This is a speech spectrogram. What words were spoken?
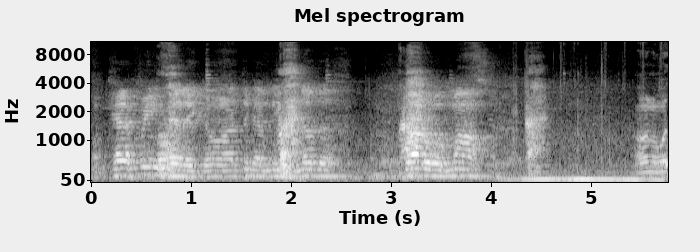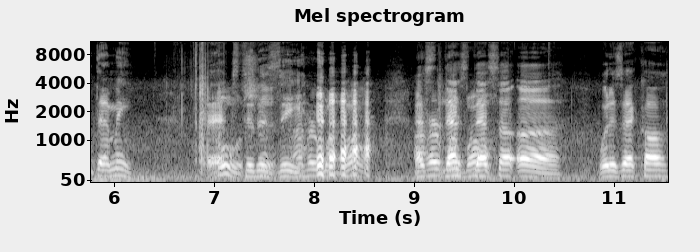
My caffeine headache going. I think I need another bottle of Monster. I don't know what that means. X Oh, to the shit. Z. I heard my bone. I That's heard that's my bone. that's a uh, what is that called?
